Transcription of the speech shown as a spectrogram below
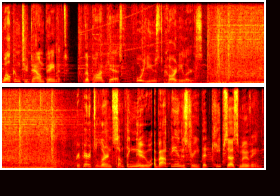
Welcome to Down Payment, the podcast for used car dealers. Prepare to learn something new about the industry that keeps us moving.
